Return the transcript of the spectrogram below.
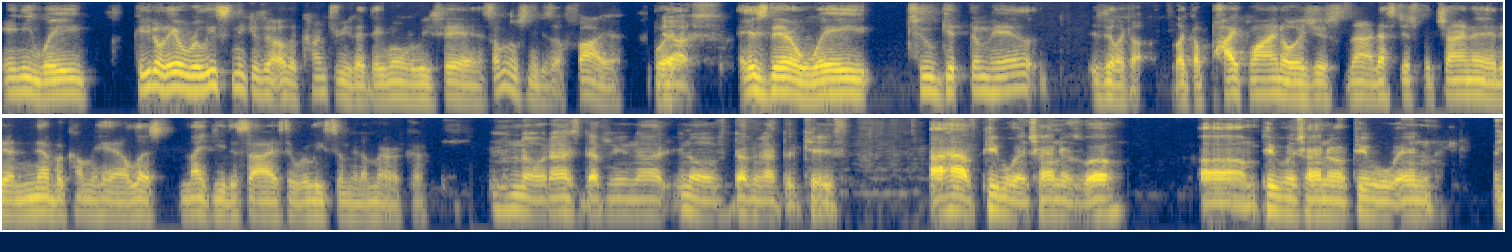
any way? Cause you know they'll release sneakers in other countries that they won't release here, and some of those sneakers are fire. But yes. is there a way to get them here? Is there like a like a pipeline, or is just nah? That's just for China, and they're never coming here unless Nike decides to release them in America. No, that's definitely not, you know, it's definitely not the case. I have people in China as well. Um, people in China people in the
